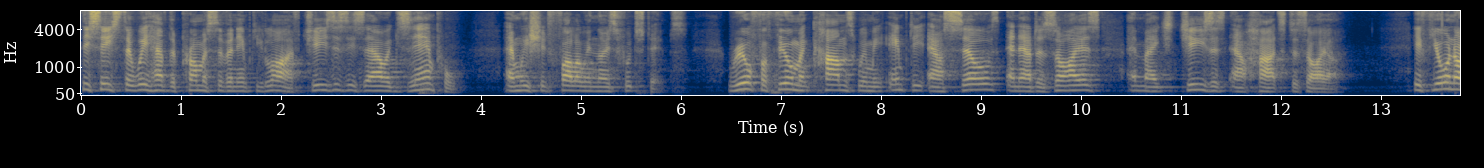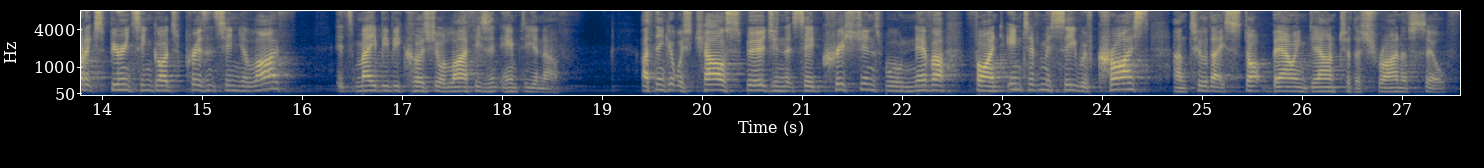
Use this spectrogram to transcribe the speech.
This Easter, we have the promise of an empty life. Jesus is our example, and we should follow in those footsteps. Real fulfillment comes when we empty ourselves and our desires and make Jesus our heart's desire. If you're not experiencing God's presence in your life, it's maybe because your life isn't empty enough. I think it was Charles Spurgeon that said Christians will never find intimacy with Christ until they stop bowing down to the shrine of self.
